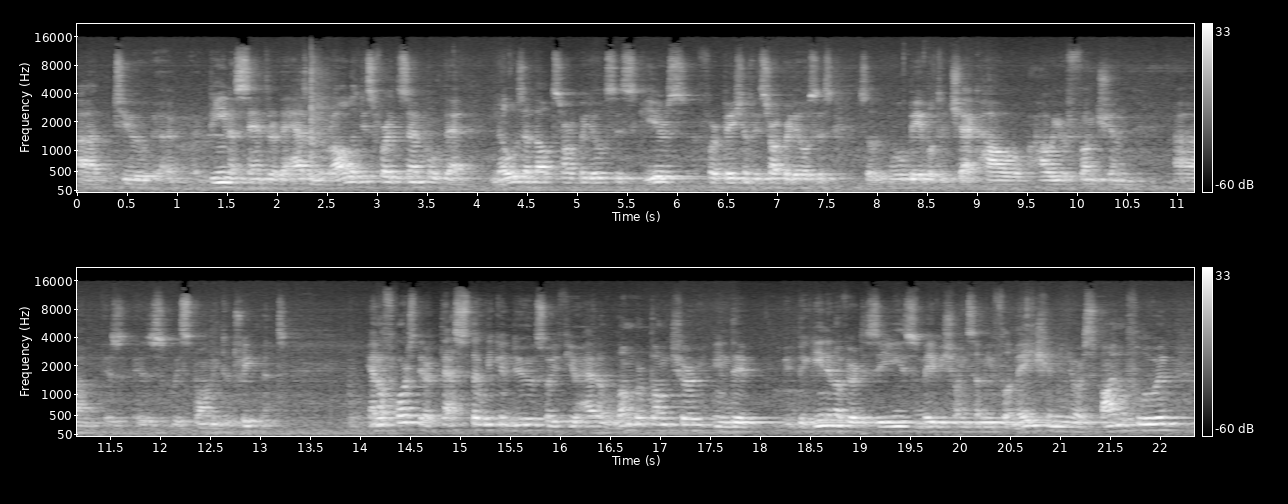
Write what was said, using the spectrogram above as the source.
uh, to uh, be in a center that has a neurologist, for example, that knows about sarcoidosis, cares for patients with sarcoidosis, so we'll be able to check how, how your function um, is, is responding to treatment. And of course, there are tests that we can do. So if you had a lumbar puncture in the beginning of your disease, maybe showing some inflammation in your spinal fluid,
